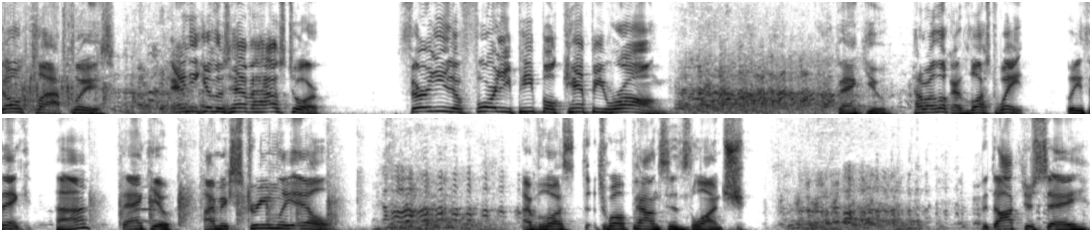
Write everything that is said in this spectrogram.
Don't clap, please. Andy Kindler's half a house tour. 30 to 40 people can't be wrong. Thank you. How do I look? I've lost weight. What do you think? Huh? Thank you. I'm extremely ill. I've lost 12 pounds since lunch. The doctors say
